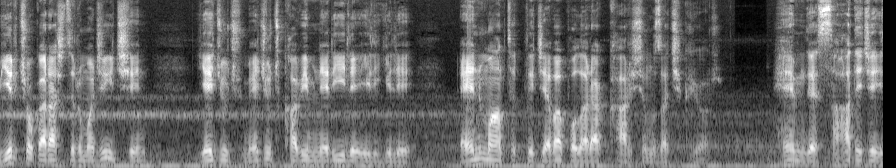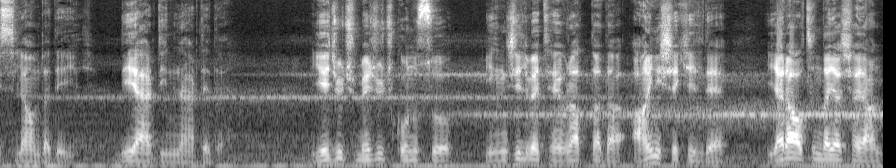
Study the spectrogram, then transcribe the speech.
birçok araştırmacı için Yecüc Mecüc kavimleriyle ilgili en mantıklı cevap olarak karşımıza çıkıyor. Hem de sadece İslam'da değil, diğer dinlerde de. Yecüc Mecüc konusu İncil ve Tevrat'ta da aynı şekilde yer altında yaşayan,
